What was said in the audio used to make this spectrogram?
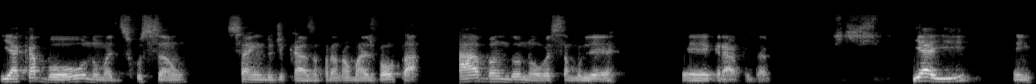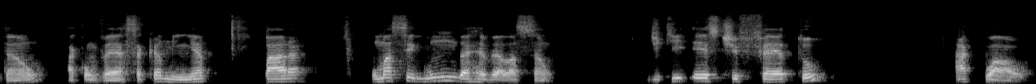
e acabou numa discussão saindo de casa para não mais voltar. Abandonou essa mulher é, grávida. E aí, então, a conversa caminha para uma segunda revelação de que este feto, a qual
